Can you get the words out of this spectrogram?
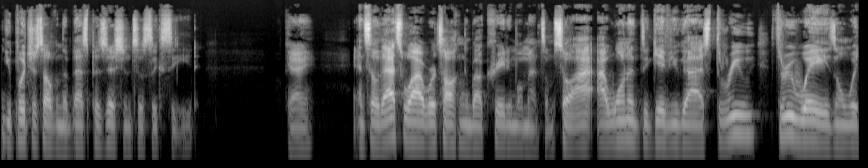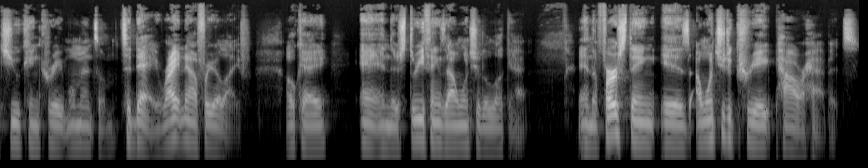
you put yourself in the best position to succeed. Okay. And so that's why we're talking about creating momentum. So I, I, wanted to give you guys three three ways on which you can create momentum today, right now for your life. Okay. And there's three things I want you to look at. And the first thing is I want you to create power habits.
